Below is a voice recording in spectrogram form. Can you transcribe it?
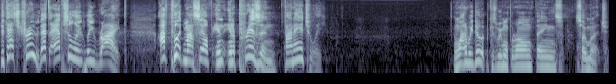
that that's true. That's absolutely right. I've put myself in, in a prison financially. And why do we do it? Because we want the wrong things so much.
